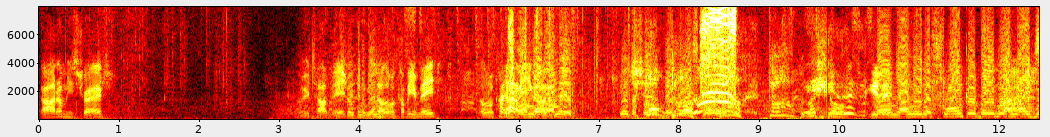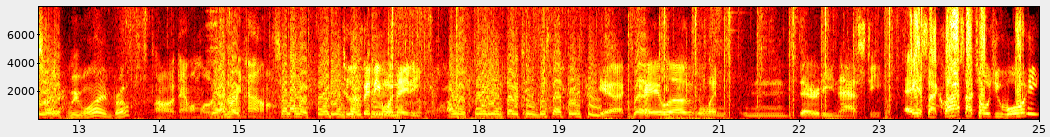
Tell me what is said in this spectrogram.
Got him. He's trash. On your top mid. Streaking again. Another one coming your mid. Another one coming your mid. mid, You got all mid. Good Let's shit, go, baby. dog. Let's go. Dog, let's go. Man, y'all need a slanker, baby. I'm Alright, right that's here. We won, bro. Oh damn, I'm loading Bro, I right now. Son, I went 40 and 250, 13. 180. I went 40 and 13. What's that three piece? Yeah, Bet. Kayla went dirty nasty. Hey, it's that class I told you, boy.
